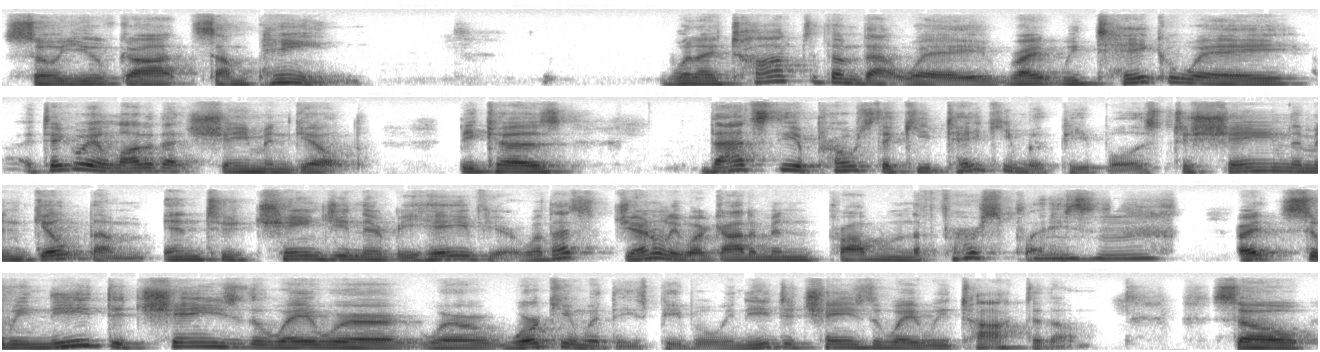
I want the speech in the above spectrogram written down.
so you've got some pain. When I talk to them that way, right, we take away, I take away a lot of that shame and guilt because that's the approach they keep taking with people is to shame them and guilt them into changing their behavior. Well, that's generally what got them in problem in the first place. Mm-hmm. Right. So we need to change the way we're we're working with these people. We need to change the way we talk to them. So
